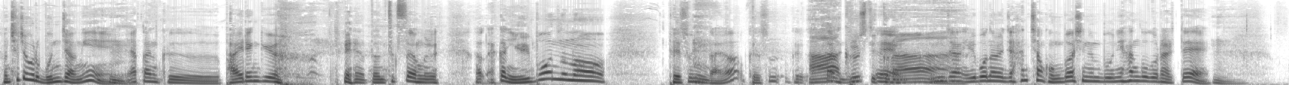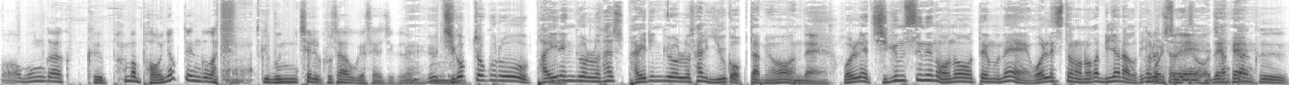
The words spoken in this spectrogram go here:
전체적으로 문장이 음. 약간 그 바이랭규의 어떤 특성을 약간 일본어 배순인가요? 그, 순, 그 아, 그럴 수도 예, 있구나. 문장 일본어를 이제 한참 공부하시는 분이 한국어를 할때 음. 어, 뭔가 그 한번 번역된 것 같은 그 문체를 구사하고 계세요 지금. 네. 그리고 음. 직업적으로 바이링규얼로 살 수, 바이링규얼로 살 이유가 없다면 네. 원래 지금 쓰는 언어 때문에 원래 쓰던 언어가 밀려나거든요. 그렇죠. 머릿속에서. 예, 네. 잠깐 그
